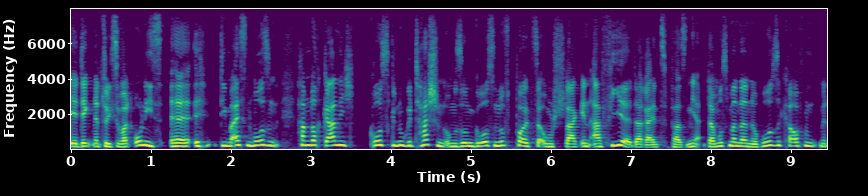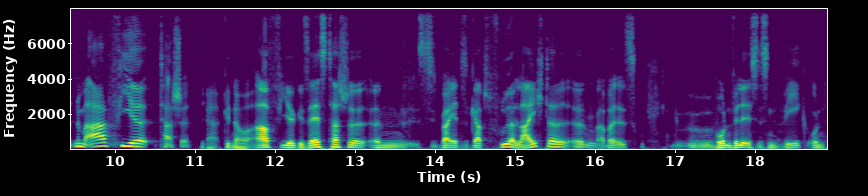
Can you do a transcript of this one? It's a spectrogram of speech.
ihr denkt natürlich sofort, Unis, äh, die meisten Hosen haben doch gar nicht groß genug Taschen, um so einen großen Luftpolsterumschlag in A4 da reinzupassen. Ja, da muss man dann eine Hose kaufen mit einem A4-Tasche. Ja, genau. A4 Gesäßtasche. Ähm, es gab es früher leichter, ähm, aber es, wo ein Wille ist, ist ein Weg und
